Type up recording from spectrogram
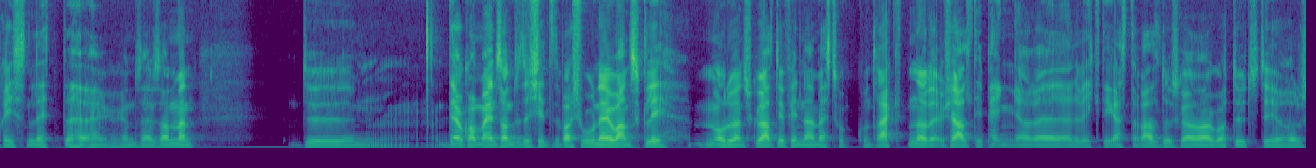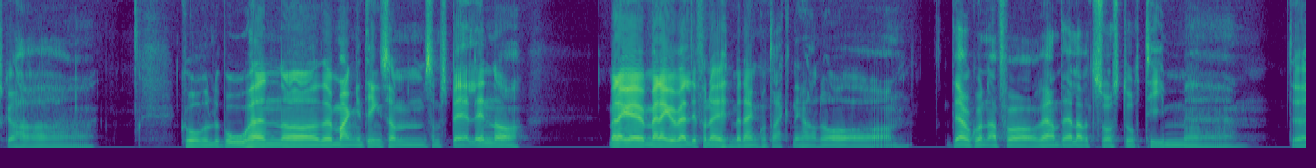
prisen litt, kan du si det sånn. men du Det å komme i en sånn situasjon er jo vanskelig. Og du ønsker jo alltid å finne den beste kontrakten, og det er jo ikke alltid penger er det viktigste av alt. Du skal ha godt utstyr, og du skal ha Hvor vil du bo hen? Og det er mange ting som, som spiller inn. Og, men, jeg, men, jeg, er veldig fornøyd med den kontrakten jeg har nå. Og det å kunne få være en del av et så stort team, eh, det,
